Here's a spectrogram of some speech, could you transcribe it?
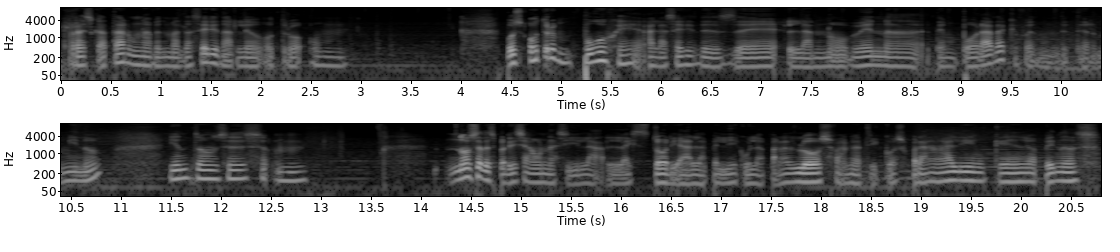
rescatar una vez más la serie, darle otro, pues otro empuje a la serie desde la novena temporada, que fue donde terminó. Y entonces... Mm, no se desperdicia aún así la, historia, la película para los fanáticos. Para alguien que apenas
